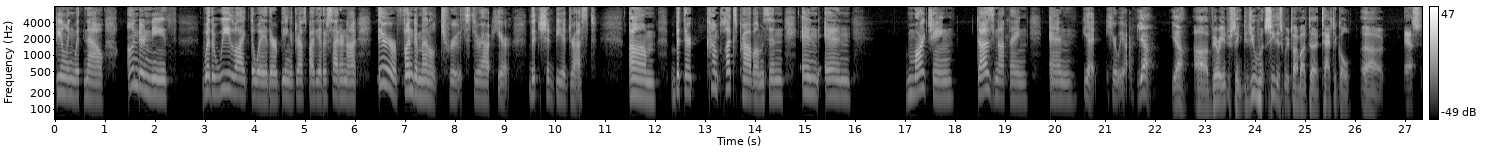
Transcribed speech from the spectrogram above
dealing with now underneath whether we like the way they're being addressed by the other side or not, there are fundamental truths throughout here that should be addressed um, but they're complex problems and and and marching does nothing and yet here we are Yeah, yeah, uh, very interesting. Did you see this? We were talking about uh, tactical uh, S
